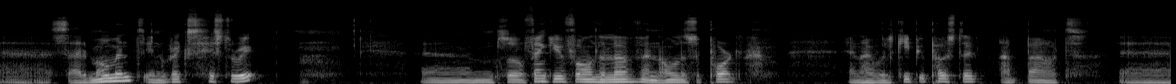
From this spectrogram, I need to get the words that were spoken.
uh, sad moment in Rex history. Um, so thank you for all the love and all the support, and I will keep you posted about uh,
